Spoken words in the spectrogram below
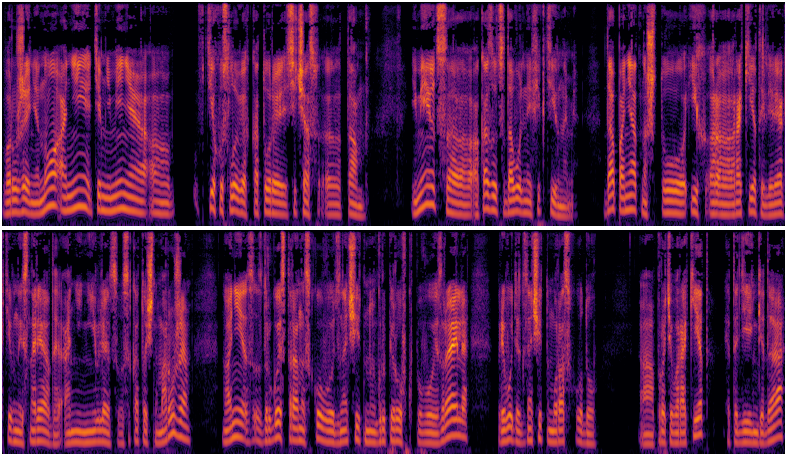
вооружения, но они, тем не менее, в тех условиях, которые сейчас там имеются, оказываются довольно эффективными. Да, понятно, что их ракеты или реактивные снаряды, они не являются высокоточным оружием, но они, с другой стороны, сковывают значительную группировку ПВО Израиля, приводят к значительному расходу а, противоракет, это деньги, да,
